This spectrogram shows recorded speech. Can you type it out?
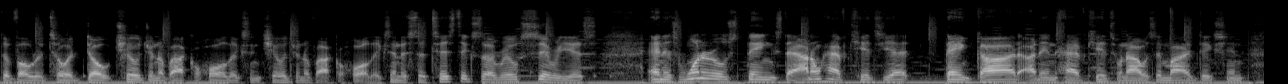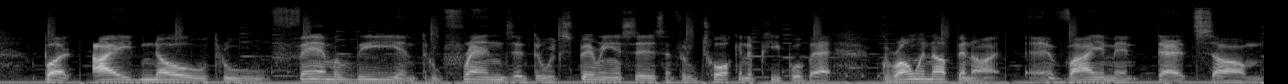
devoted to adult children of alcoholics and children of alcoholics. And the statistics are real serious. And it's one of those things that I don't have kids yet. Thank God I didn't have kids when I was in my addiction. But I know through family and through friends and through experiences and through talking to people that growing up in an environment that's um,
